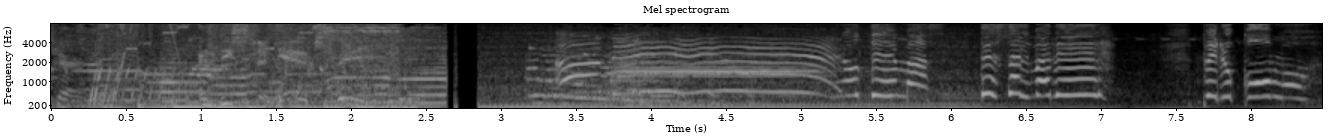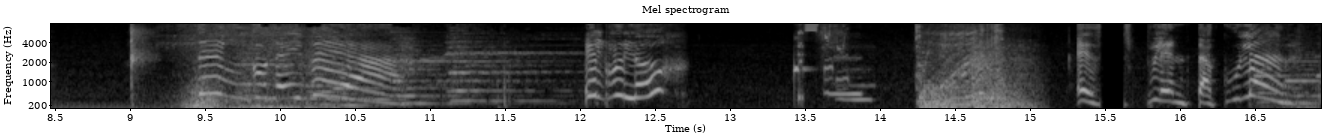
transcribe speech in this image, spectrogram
El diseñador sí. No temas, te salvaré. Pero cómo? Tengo la idea. El reloj es espectacular.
